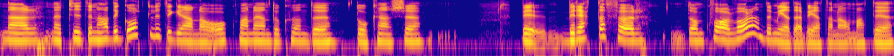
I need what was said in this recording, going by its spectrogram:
när, när tiden hade gått lite grann och man ändå kunde då kanske be, berätta för de kvarvarande medarbetarna om att det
